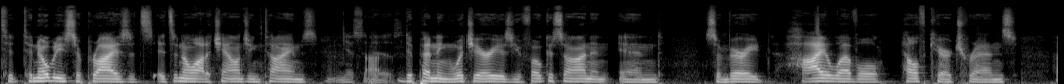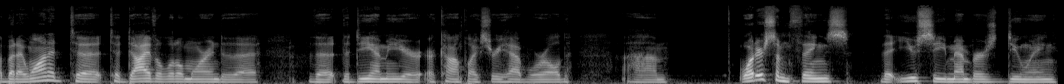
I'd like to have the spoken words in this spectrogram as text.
to, to nobody's surprise, it's it's in a lot of challenging times. Yes, it uh, is. Depending which areas you focus on, and and some very high level healthcare trends. Uh, but I wanted to to dive a little more into the the the DME or, or complex rehab world. Um, what are some things that you see members doing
